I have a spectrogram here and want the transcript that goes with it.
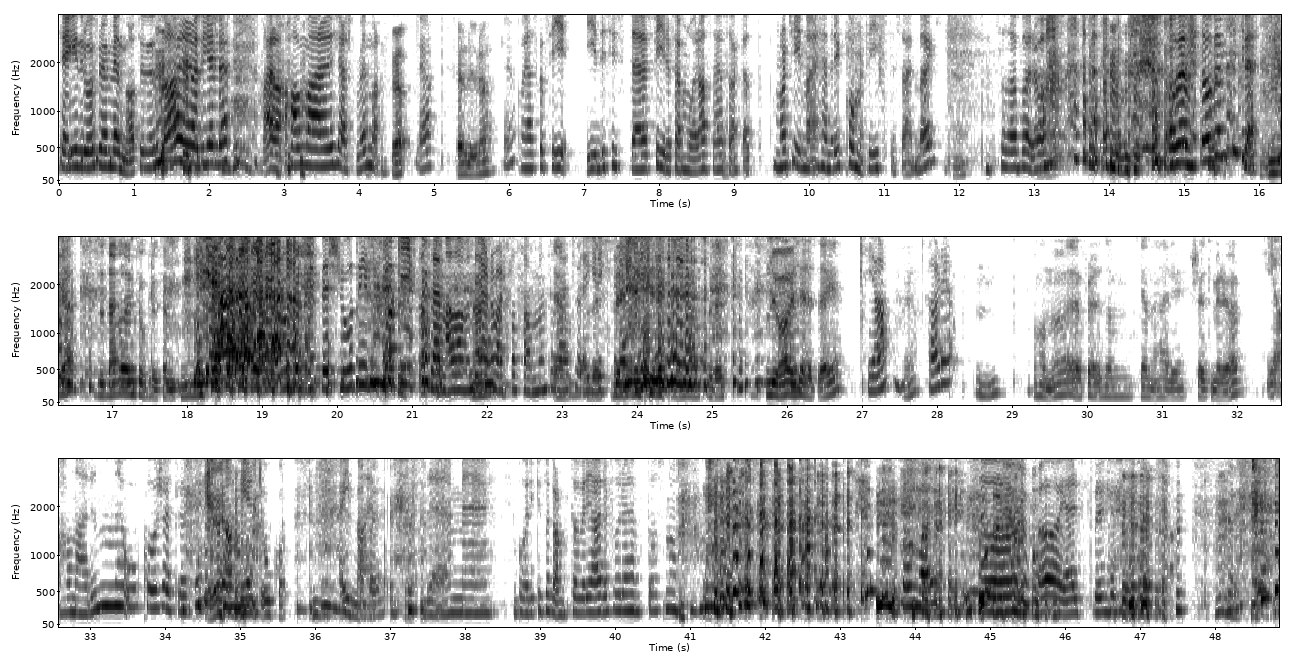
Hege dro frem vennene sine i stad. Jeg vet ikke helt det. Nei da, han er kjæresten min, da. Ja, Ja. Veldig bra. Og jeg skal si i de siste fire-fem åra har jeg sagt at Martine og Henrik kommer til å gifte seg en dag. Så det er bare å, å vente, og hvem fikk rett? Ja, så der var den 2 prosenten. Det slo til. De har ikke gifta seg ennå, men de er nå i hvert fall sammen, så det Ja, er et steg i riktig retning. Absolutt. Du har jo kjæreste, jeg? Ja, Ja. har det. Mm. Og han er jo flere som kjenner her i skøytemiljøet. Ja, han er en OK skøyteløper. Han- Helt ok. Jeg er innafor. Det med går ikke så langt over gjerdet for å hente oss noe. For meg. Så Å, hjelp. ja.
